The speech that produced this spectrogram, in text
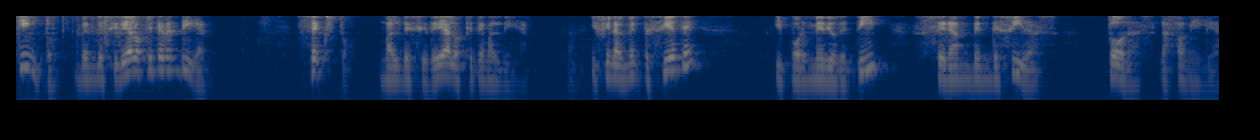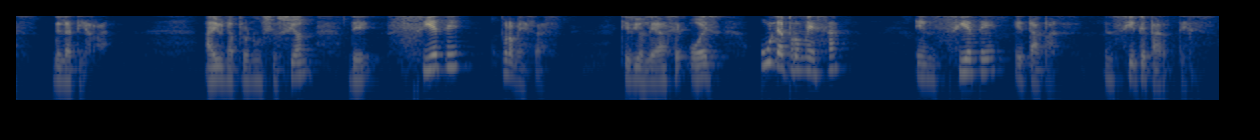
Quinto, bendeciré a los que te bendigan. Sexto, maldeciré a los que te maldigan. Y finalmente, siete, y por medio de ti serán bendecidas todas las familias de la tierra. Hay una pronunciación de siete promesas que Dios le hace o es una promesa en siete etapas, en siete partes.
